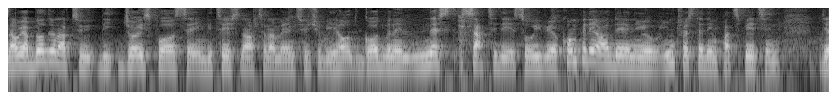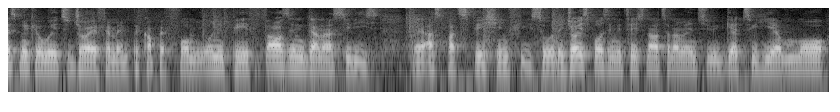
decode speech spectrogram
Now we are building up to the Joy Sports uh, Invitational Tournament, which will be held, God willing, next Saturday. So if you're a company out there and you're interested in participating, just make your way to Joy FM and pick up a form. You only pay 1,000 Ghana cedis uh, as participation fee. So the Joy Sports Invitational Tournament, you get to hear more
